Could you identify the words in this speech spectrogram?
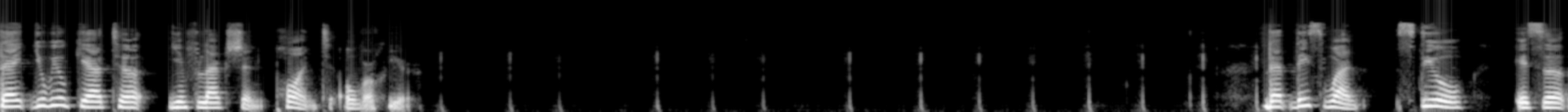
Then you will get an inflection point over here. That this one still is a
